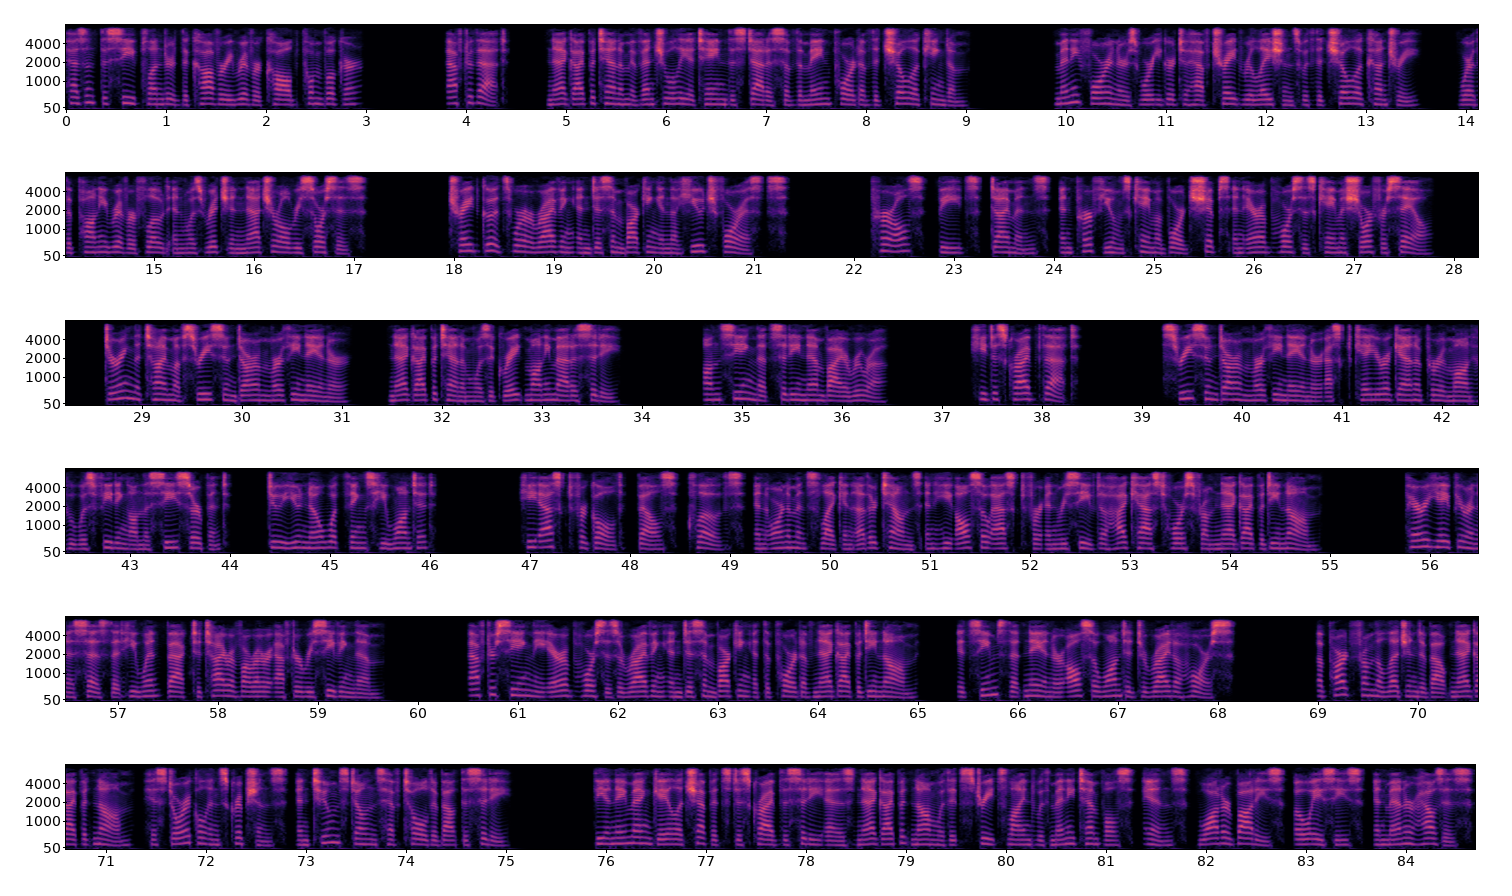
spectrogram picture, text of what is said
Hasn't the sea plundered the Kaveri river called Pumbukar? After that, Nagapattinam eventually attained the status of the main port of the Chola kingdom. Many foreigners were eager to have trade relations with the Chola country, where the Pani River flowed and was rich in natural resources. Trade goods were arriving and disembarking in the huge forests. Pearls, beads, diamonds, and perfumes came aboard ships and Arab horses came ashore for sale. During the time of Sri Sundaram Murthy Nayanar, Nagapattinam was a great Manimata city. On seeing that city Nambayarura, he described that Sri Sundaram Murthy Nayanar asked Kayuragana Peruman who was feeding on the sea serpent, do you know what things he wanted? He asked for gold, bells, clothes, and ornaments like in other towns and he also asked for and received a high-caste horse from Nagapattinam. Pariyapurana says that he went back to Tiruvarur after receiving them. After seeing the Arab horses arriving and disembarking at the port of Nagapattinam, it seems that Nayanar also wanted to ride a horse. Apart from the legend about Nagapattinam, historical inscriptions and tombstones have told about the city. The Anamangala Chepits describe the city as Nagapattinam with its streets lined with many temples, inns, water bodies, oases, and manor houses.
